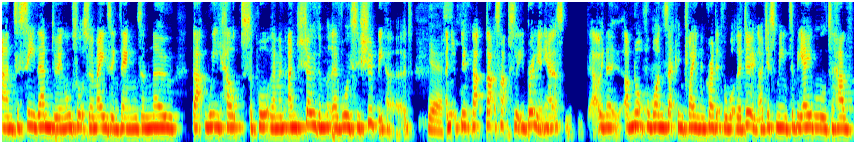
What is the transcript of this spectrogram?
and to see them doing all sorts of amazing things and know that we helped support them and, and show them that their voices should be heard. Yes. And you think that that's absolutely brilliant. Yeah, that's, I mean, I'm not for one second claiming credit for what they're doing. I just mean to be able to have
